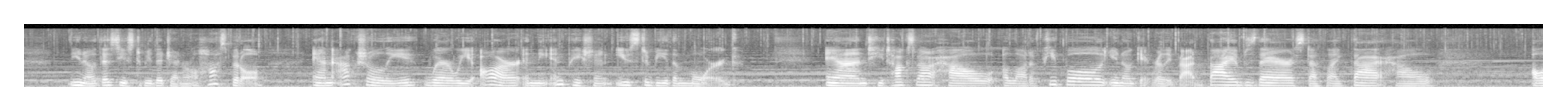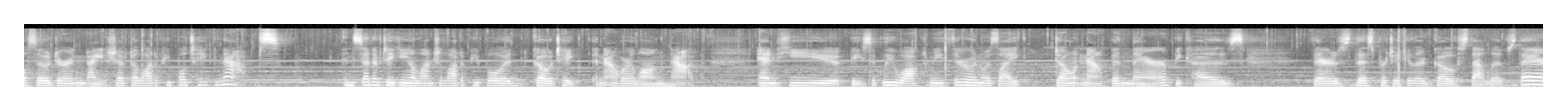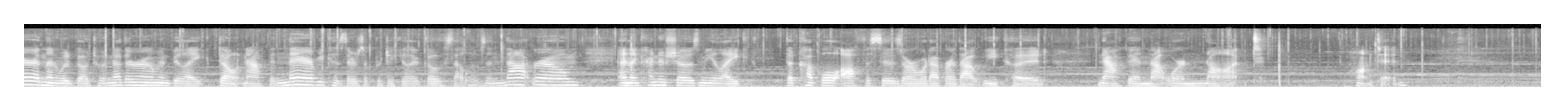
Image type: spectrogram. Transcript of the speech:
you know, this used to be the general hospital. And actually, where we are in the inpatient used to be the morgue and he talks about how a lot of people, you know, get really bad vibes there, stuff like that. How also during night shift, a lot of people take naps. Instead of taking a lunch, a lot of people would go take an hour long nap. And he basically walked me through and was like, don't nap in there because there's this particular ghost that lives there, and then would go to another room and be like, don't nap in there because there's a particular ghost that lives in that room. And then kind of shows me like, the couple offices or whatever that we could nap in that were not haunted.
